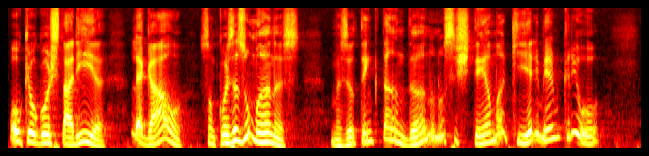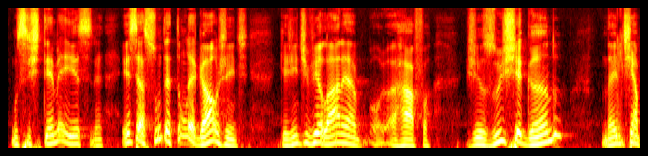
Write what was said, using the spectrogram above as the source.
ou o que eu gostaria. Legal, são coisas humanas mas eu tenho que estar andando no sistema que ele mesmo criou. O sistema é esse, né? Esse assunto é tão legal, gente, que a gente vê lá, né, Rafa, Jesus chegando, né, ele tinha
